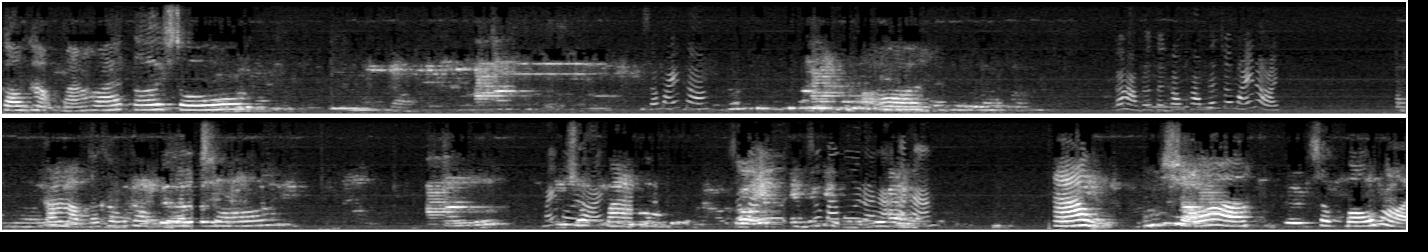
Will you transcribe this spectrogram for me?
Con học mã hóa tới số Số mấy con? Ờ, Con học được từ 00 đến số mấy rồi? Con học từ không không tới số Mấy mươi số rồi ba Số 30, số 30 rồi hả Thanh Hằng không số số bốn rồi.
